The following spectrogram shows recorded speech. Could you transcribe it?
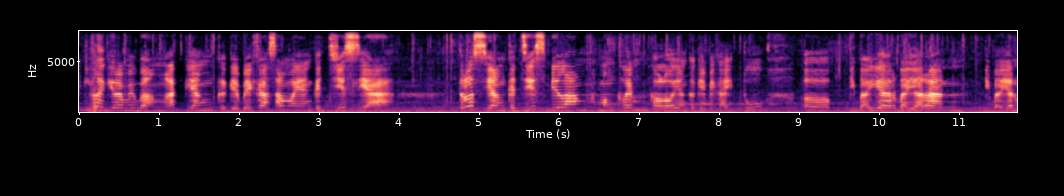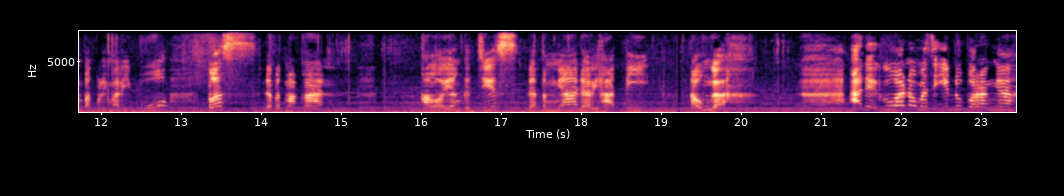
ini lagi rame banget yang ke GBK sama yang ke JIS ya. Terus yang ke JIS bilang mengklaim kalau yang ke GBK itu uh, dibayar bayaran. Dibayar 45.000 plus dapat makan. Kalau yang ke JIS datangnya dari hati. Tahu nggak? Adek gua no masih hidup orangnya.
